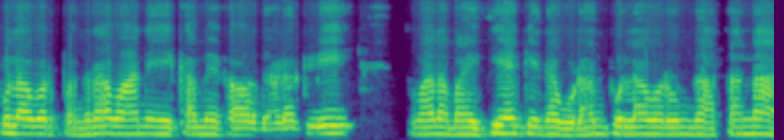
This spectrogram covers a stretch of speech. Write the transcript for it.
पुलावर पंधरा वाहने एकामेकावर धडकली. तुम्हाला माहिती आहे की त्या उड्डाण पुलावरून जाताना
